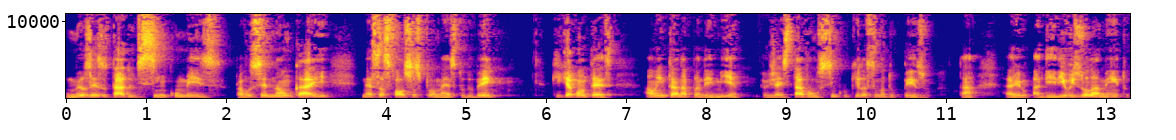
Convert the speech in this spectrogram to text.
os meus resultados de cinco meses, para você não cair nessas falsas promessas, tudo bem? O que que acontece? Ao entrar na pandemia, eu já estava uns 5 quilos acima do peso, tá? Aí eu aderi o isolamento,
